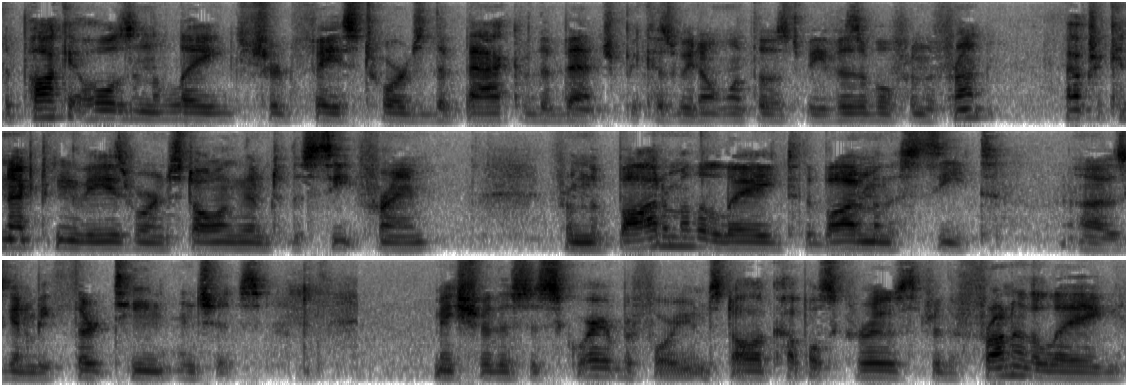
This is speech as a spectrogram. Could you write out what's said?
The pocket holes in the leg should face towards the back of the bench because we don't want those to be visible from the front. After connecting these, we're installing them to the seat frame. From the bottom of the leg to the bottom of the seat uh, is going to be 13 inches. Make sure this is square before you install a couple screws through the front of the leg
